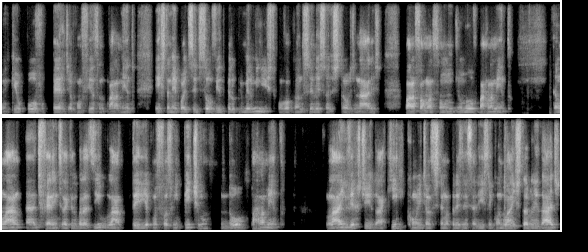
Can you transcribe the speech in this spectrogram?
em que o povo perde a confiança no parlamento, este também pode ser dissolvido pelo primeiro-ministro, convocando-se eleições extraordinárias para a formação de um novo parlamento. Então, lá, é, diferente daqui do Brasil, lá teria como se fosse um impeachment do parlamento. Lá é invertido. Aqui, como a gente é um sistema presidencialista e quando há instabilidade,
